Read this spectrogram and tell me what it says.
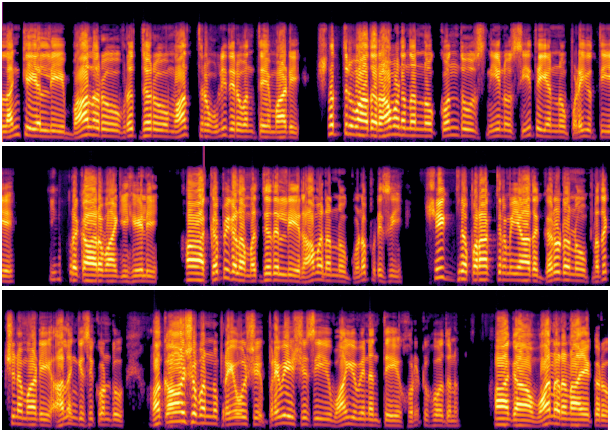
ಲಂಕೆಯಲ್ಲಿ ಬಾಲರು, ವೃದ್ಧರು ಮಾತ್ರ ಉಳಿದಿರುವಂತೆ ಮಾಡಿ ಶತ್ರುವಾದ ರಾವಣನನ್ನು ಕೊಂದು ನೀನು ಸೀತೆಯನ್ನು ಪಡೆಯುತ್ತೀಯೇ. ಈ ಪ್ರಕಾರವಾಗಿ ಹೇಳಿ ಆ ಕಪಿಗಳ ಮಧ್ಯದಲ್ಲಿ ರಾಮನನ್ನು ಗುಣಪಡಿಸಿ ಶೀಘ್ರ ಪರಾಕ್ರಮಿಯಾದ ಗರುಡನು ಪ್ರದಕ್ಷಿಣೆ ಮಾಡಿ ಆಲಂಗಿಸಿಕೊಂಡು ಆಕಾಶವನ್ನು ಪ್ರಯೋಶಿ, ಪ್ರವೇಶಿಸಿ ವಾಯುವಿನಂತೆ ಹೊರಟು ಹೋದನು. ಆಗ ವಾನರ ನಾಯಕರು,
